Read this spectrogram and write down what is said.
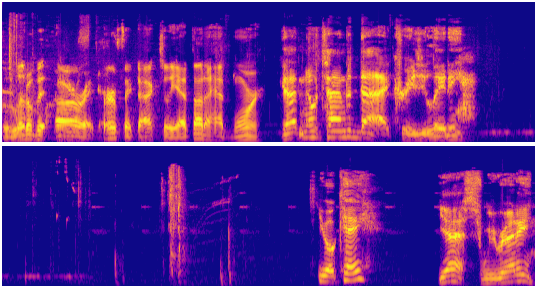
a little bit. All right, perfect. Actually, I thought I had more. Got no time to die, crazy lady. You okay? Yes, we ready?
